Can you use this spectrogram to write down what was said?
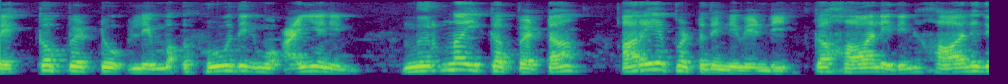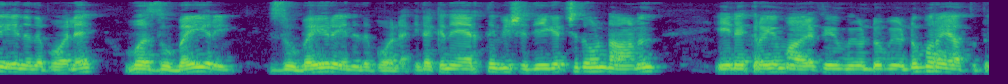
വെക്കപ്പെട്ടു ലിമഹൂദിൻ മുഅയ്യനിൻ നിർണയിക്കപ്പെട്ട അറിയപ്പെട്ടതിന് വേണ്ടി. ഖാലിദിൻ ഖാലിദ് എന്നതുപോലെ വസുബൈറിൻ സുബൈർ എന്നതുപോലെ. ഇതൊക്കെ നേരത്തെ വിശദീകരിച്ചതുകൊണ്ടാണ് ഈ നക്രയും മാരിഫയും വീണ്ടും വീണ്ടും പറയാത്തത്.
